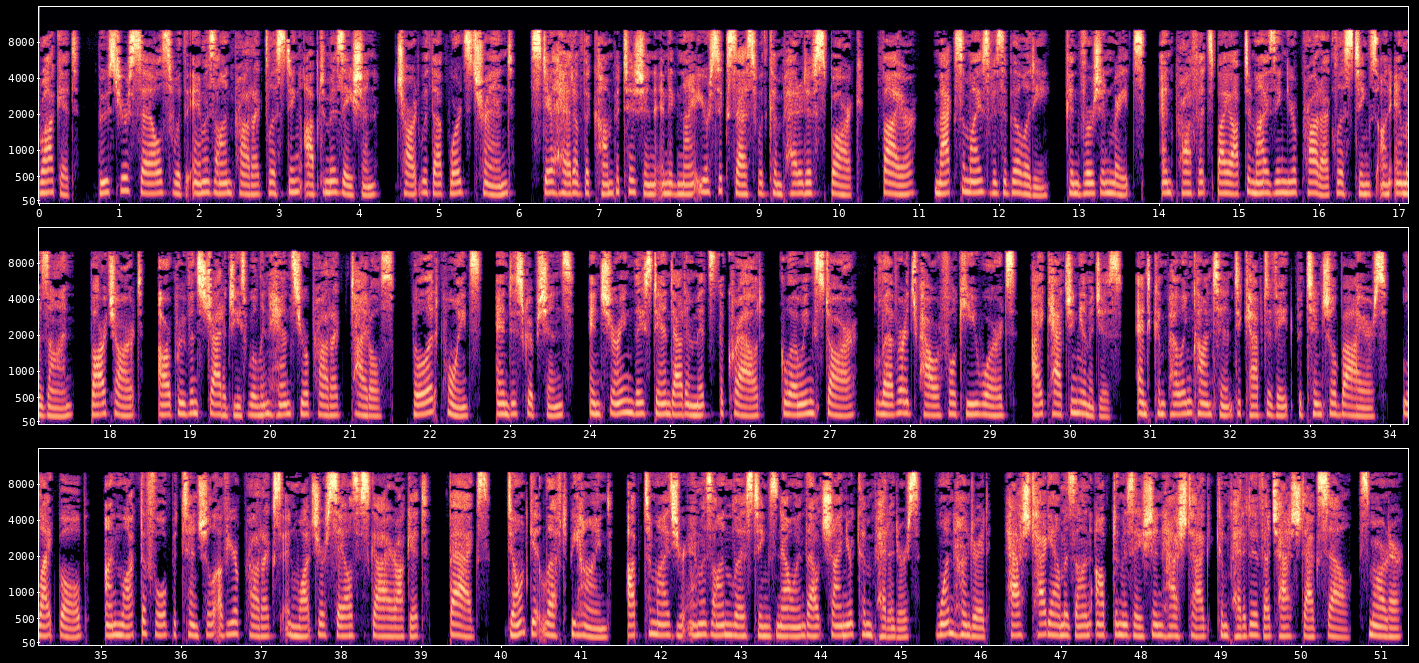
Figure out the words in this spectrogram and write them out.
Rocket, boost your sales with Amazon product listing optimization, chart with upwards trend, stay ahead of the competition and ignite your success with competitive spark, fire, maximize visibility, conversion rates, and profits by optimizing your product listings on Amazon. Bar chart, our proven strategies will enhance your product titles, bullet points, and descriptions, ensuring they stand out amidst the crowd, glowing star, leverage powerful keywords, eye-catching images, and compelling content to captivate potential buyers, light bulb, unlock the full potential of your products and watch your sales skyrocket, bags, don't get left behind, optimize your Amazon listings now and outshine your competitors, 100, hashtag Amazon optimization hashtag competitive edge hashtag sell smarter.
